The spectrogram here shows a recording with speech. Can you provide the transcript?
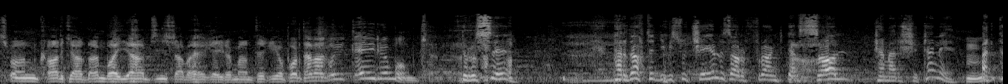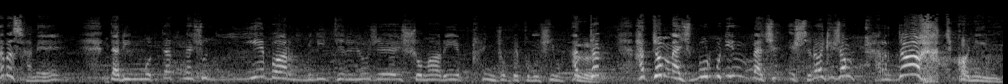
چون کار کردن با یه همچین شبه غیر منطقی و پرتوقعی غیر ممکنه درسته. پرداخت 240 هزار فرانک در سال کمر شکنه بدتر از همه در این مدت نشد یه بار بلیت لوژ شماره پنج رو بفروشیم. حتی, حتی مجبور بودیم بچه اشتراکش هم پرداخت کنیم.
